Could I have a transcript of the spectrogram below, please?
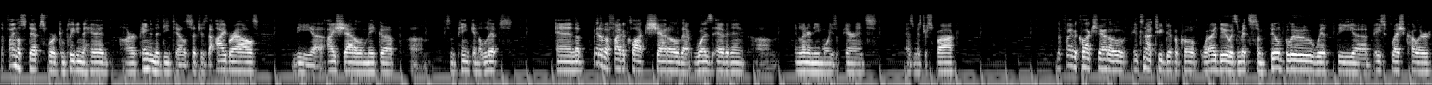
The final steps for completing the head are painting the details such as the eyebrows, the uh, eyeshadow, makeup, um, some pink in the lips, and a bit of a 5 o'clock shadow that was evident um, in Leonard Nimoy's appearance as Mr. Spock. The 5 o'clock shadow, it's not too difficult. What I do is mix some field blue with the uh, base flesh color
